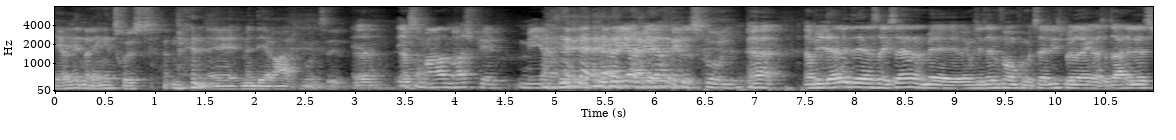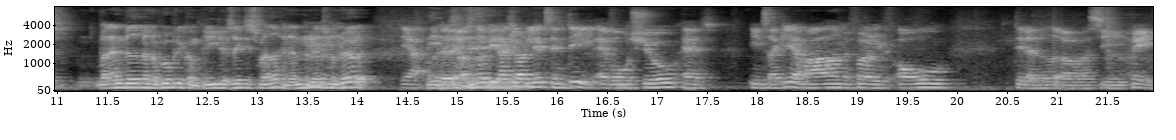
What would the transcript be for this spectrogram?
det er jo lidt en ringe trøst, men, øh, men det er rart uanset. Ja. Ikke så meget moshpit, mere, mere, mere fællesskål. Ja, ja fordi det er lidt det, altså især med hvad kan man sige, den form for metal, I spiller, ikke? Altså der er det lidt, hvordan ved man, når publikum bliver det, hvis ikke de smadrer hinanden, mm. mens man hører det? Ja, og det er også noget, vi har gjort lidt til en del af vores show, at interagere meget med folk, og det der med at sige, hey,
